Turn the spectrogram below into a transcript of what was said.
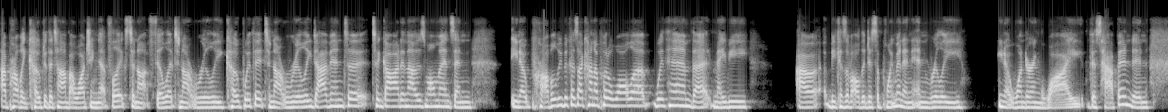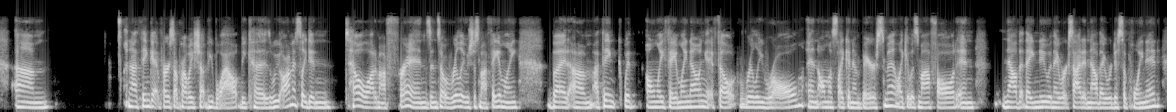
i probably coped at the time by watching netflix to not feel it to not really cope with it to not really dive into to god in those moments. And you know probably because i kind of put a wall up with him that maybe uh, because of all the disappointment and, and really, you know, wondering why this happened. And, um, and I think at first I probably shut people out because we honestly didn't tell a lot of my friends. And so really it was just my family. But um, I think with only family knowing it felt really raw and almost like an embarrassment, like it was my fault. And now that they knew and they were excited, now they were disappointed.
